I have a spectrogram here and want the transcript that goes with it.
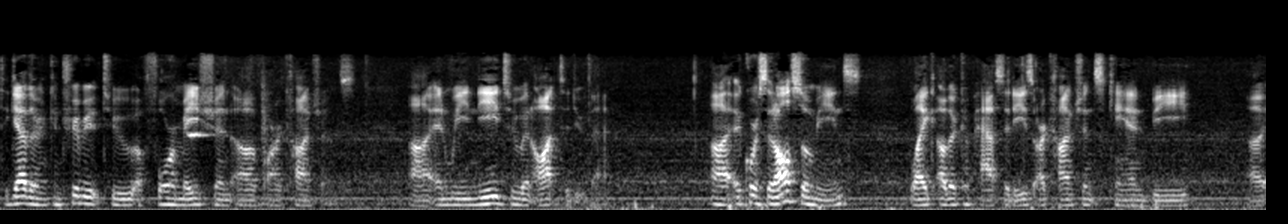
together and contribute to a formation of our conscience. Uh, and we need to and ought to do that. Uh, of course, it also means, like other capacities, our conscience can be uh,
